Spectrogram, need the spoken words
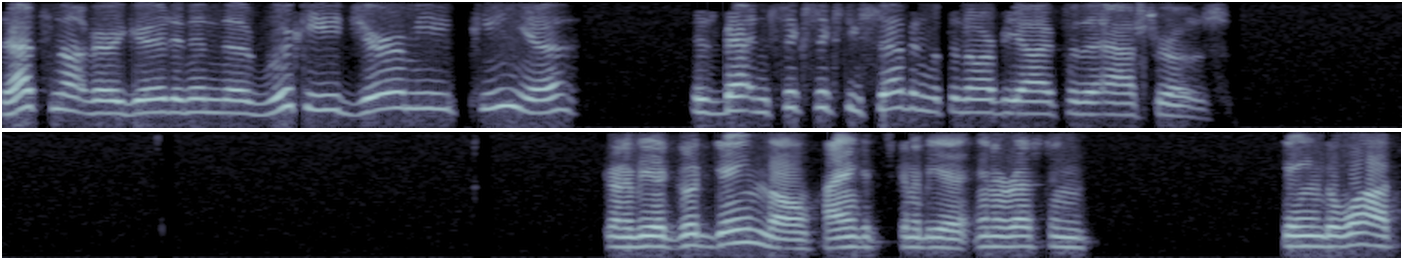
That's not very good. And then the rookie Jeremy Pena is batting 667 with an RBI for the Astros. Going to be a good game, though. I think it's going to be an interesting game to watch.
